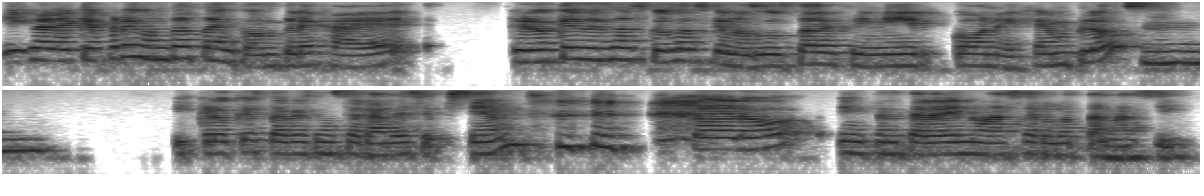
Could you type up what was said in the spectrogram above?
Híjole, qué pregunta tan compleja, ¿eh? Creo que es de esas cosas que nos gusta definir con ejemplos. Mm. Y creo que esta vez no será la excepción, pero intentaré no hacerlo tan así.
